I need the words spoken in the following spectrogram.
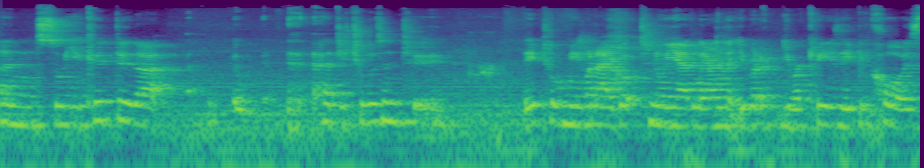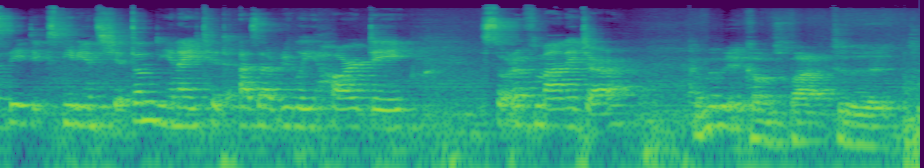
and so you could do that had you chosen to. They told me when I got to know you, I'd learned that you were you were crazy because they'd experienced you at Dundee United as a really hardy sort of manager. And maybe it comes back to the to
